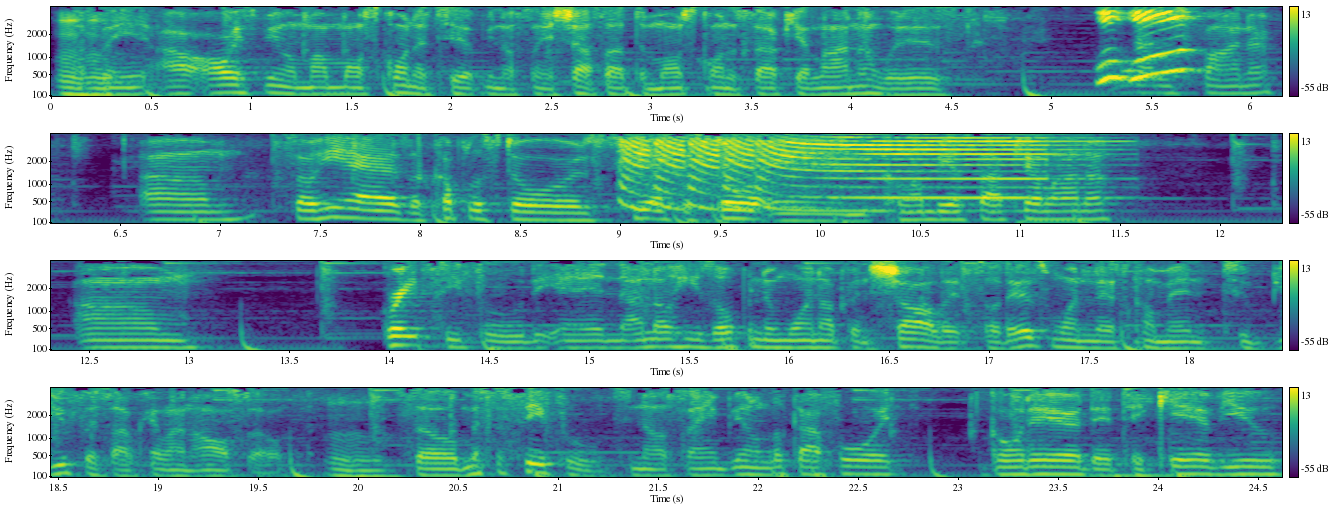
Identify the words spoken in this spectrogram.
what I'm saying I'll always be on my Moncks Corner tip. You know, saying shouts out to Moncks Corner, South Carolina, where it's Whoop, that finer. Um, so he has a couple of stores. He has a store in Columbia, South Carolina. Um, great seafood, and I know he's opening one up in Charlotte. So there's one that's coming to Beaufort, South Carolina, also. So Mr. Seafoods, you know, what I'm saying be on the lookout for it. Go there; they take care of you.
